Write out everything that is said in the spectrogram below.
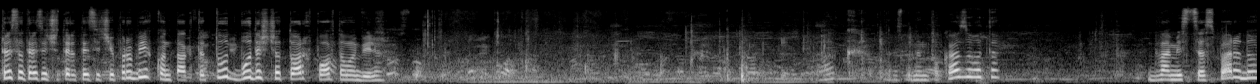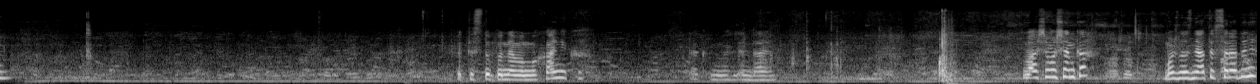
334 тисячі пробіг, контакти тут. Буде ще торг по автомобілю. Так, зараз будемо показувати. Два місця спереду. П'ятиступенева механіка. Так він виглядає. Ваша машинка? Можна зняти всередині?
